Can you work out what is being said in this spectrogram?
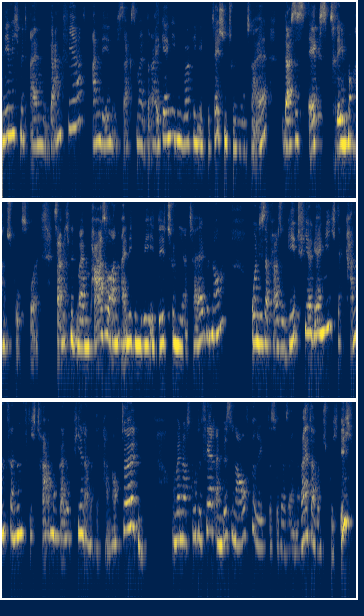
nehme ich mit einem Gangpferd an den, ich sag's mal, dreigängigen Working Equitation Turnieren teil. Das ist extrem anspruchsvoll. Das habe ich mit meinem Paso an einigen WED-Turnieren teilgenommen. Und dieser Paso geht viergängig, der kann vernünftig traben und galoppieren, aber der kann auch töten. Und wenn das gute Pferd ein bisschen aufgeregt ist oder seine Reiterin, sprich ich,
